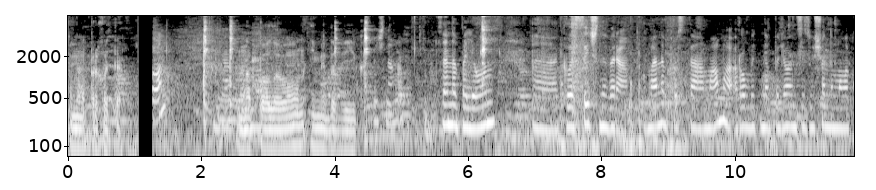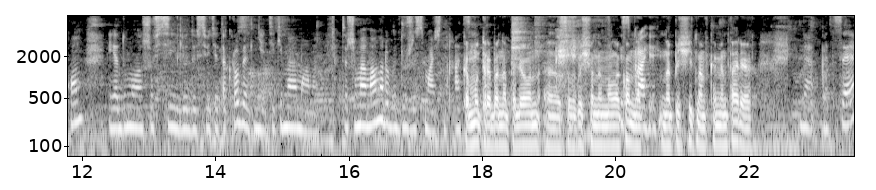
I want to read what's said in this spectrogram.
Тому приходьте. Наполеон і медовік. Це Наполеон, е, класичний варіант. У мене просто мама робить Наполеон зі згущеним молоком. І я думала, що всі люди в світі так роблять. Ні, тільки моя мама. Тому що моя мама робить дуже смачно. А Кому це... треба Наполеон е, з згущеним молоком, напишіть нам в коментарях. Да, а це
